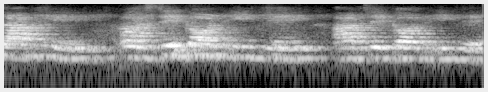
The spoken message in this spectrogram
da chi, oes digon i chi a digon i fi.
